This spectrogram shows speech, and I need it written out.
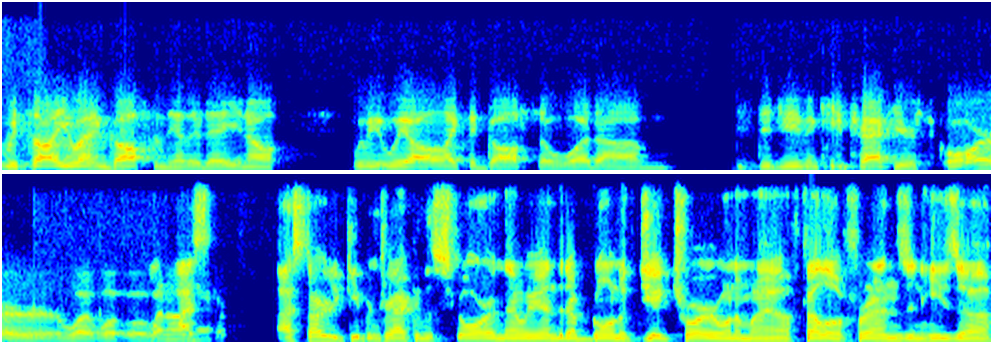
we saw you went and golfing the other day. You know, we we all like to golf. So what? Um, did you even keep track of your score, or what? What, what went on there? I started keeping track of the score, and then we ended up going with Jake Troyer, one of my uh, fellow friends, and he's uh,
